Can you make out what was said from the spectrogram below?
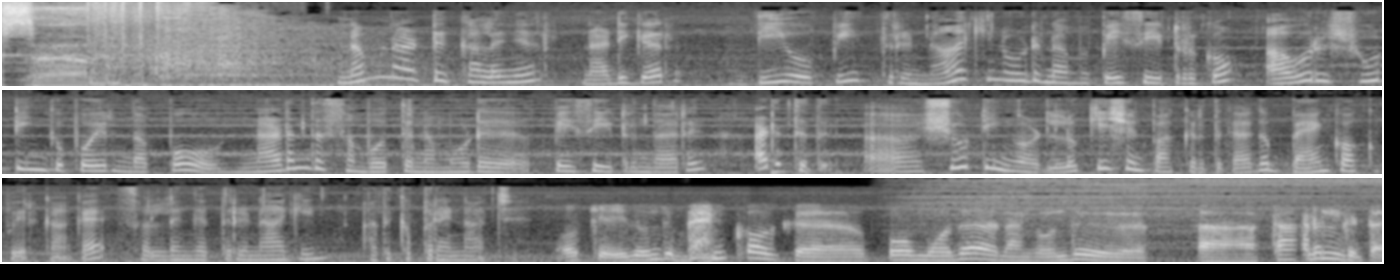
Um, நம் நாட்டு கலைஞர் நடிகர் டிஓபி திரு நாகினோடு நம்ம பேசிகிட்டு இருக்கோம் அவர் ஷூட்டிங்க்கு போயிருந்தப்போ நடந்த சம்பவத்தை நம்மோடு பேசிகிட்டு இருந்தார் அடுத்தது ஷூட்டிங்கோட லொக்கேஷன் பார்க்கறதுக்காக பேங்காக் போயிருக்காங்க. சொல்லுங்கள் திரு நாகின் அதுக்கப்புறம் என்னாச்சு? ஓகே இது வந்து பேங்காக் போகும்போது நாங்கள் வந்து கடல்கிட்ட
